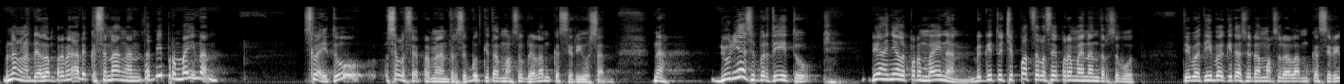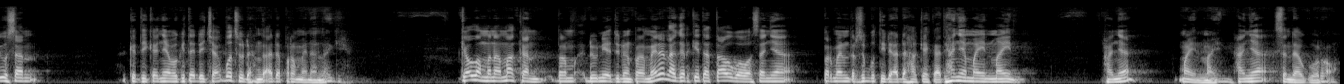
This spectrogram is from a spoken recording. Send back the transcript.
Menang dalam permainan ada kesenangan, tapi permainan. Setelah itu selesai permainan tersebut kita masuk dalam keseriusan. Nah, dunia seperti itu. Dia hanya permainan. Begitu cepat selesai permainan tersebut. Tiba-tiba kita sudah masuk dalam keseriusan. Ketika nyawa kita dicabut sudah nggak ada permainan lagi. Allah menamakan dunia itu dengan permainan agar kita tahu bahwasanya permainan tersebut tidak ada hakikat, hanya main-main. Hanya main-main, hanya senda gurau.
